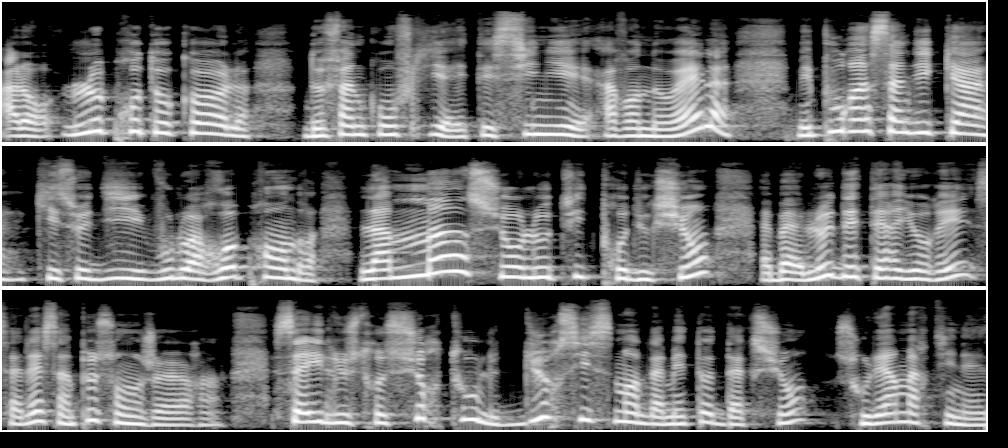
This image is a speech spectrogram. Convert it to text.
Alors, le protocole de fin de conflit a été signé avant Noël, mais pour un syndicat qui se dit vouloir reprendre la main sur l'outil de production, eh ben, le détériorer, ça laisse un peu songeur. Ça illustre surtout le durcissement de la méthode d'action sous l'ère Martinez.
